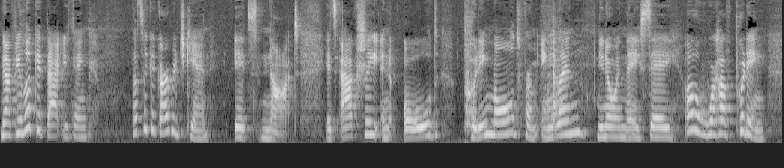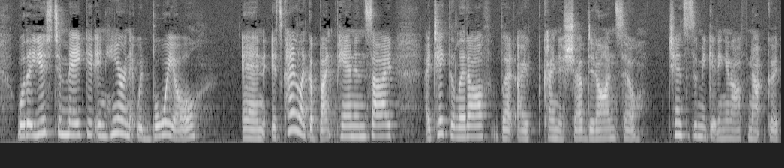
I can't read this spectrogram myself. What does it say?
Now, if you look at that, you think, that's like a garbage can. It's not. It's actually an old pudding mold from England. You know, when they say, oh, we'll have pudding. Well, they used to make it in here and it would boil and it's kind of like a Bundt pan inside. I take the lid off, but I kind of shoved it on, so chances of me getting it off, not good.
